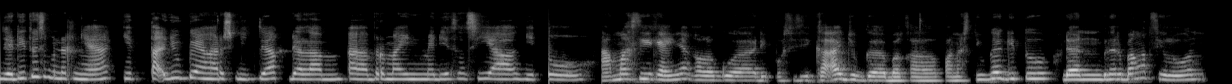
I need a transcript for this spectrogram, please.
Jadi tuh sebenarnya kita juga yang harus bijak dalam uh, bermain media sosial gitu. Sama sih kayaknya kalau gue di posisi KA juga bakal panas juga gitu. Dan bener banget sih Lun,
